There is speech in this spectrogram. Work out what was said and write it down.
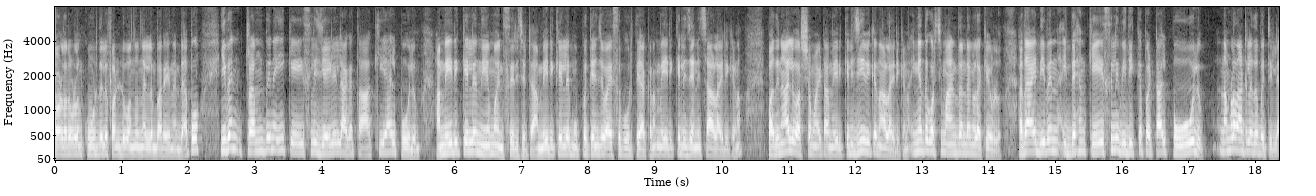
ഡോളറോളം കൂടുതൽ ഫണ്ട് വന്നു എന്നെല്ലാം പറയുന്നുണ്ട്. അപ്പോൾ ഇവൻ ട്രംപിനെ ഈ കേസിൽ ജയിലിലകത്താക്കിയാൽ പോലും അമേരിക്കയിലെ നിയമം അനുസരിച്ചിട്ട് അമേരിക്കയിൽ മുപ്പത്തിയഞ്ച് വയസ്സ് പൂർത്തിയാക്കണം അമേരിക്കയിൽ ജനിച്ച ആളായിരിക്കണം പതിനാല് വർഷമായിട്ട് അമേരിക്കയിൽ ജീവിക്കുന്ന ആളായിരിക്കണം ഇങ്ങനത്തെ കുറച്ച് മാനദണ്ഡങ്ങളൊക്കെ ഉള്ളൂ അതായത് ഇവൻ ഇദ്ദേഹം കേസിൽ വിധിക്കപ്പെട്ടാൽ പോലും നമ്മുടെ നാട്ടിലത് പറ്റില്ല.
